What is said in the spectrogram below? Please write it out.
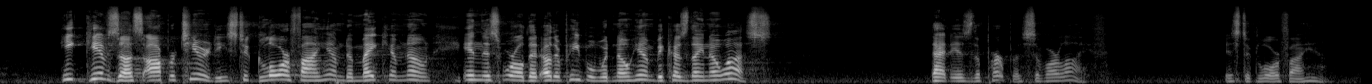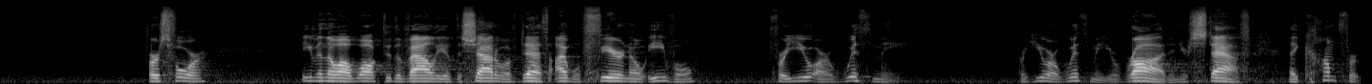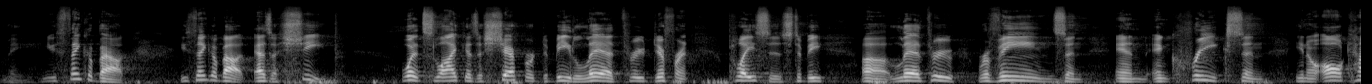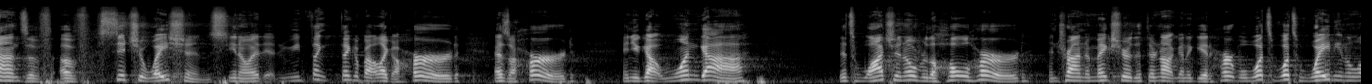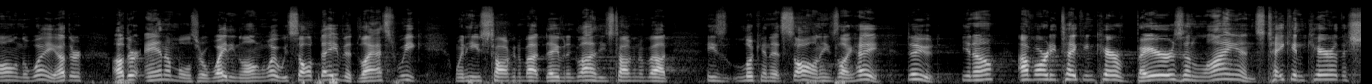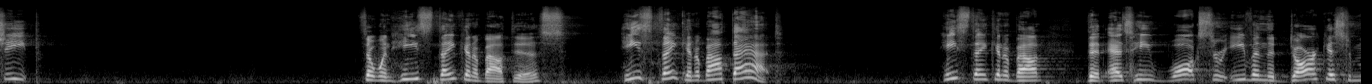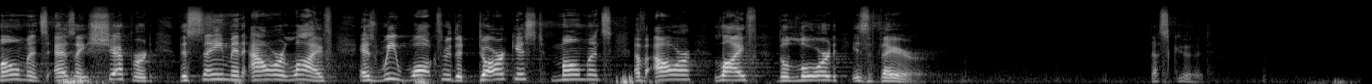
He gives us opportunities to glorify Him, to make Him known in this world that other people would know Him because they know us. That is the purpose of our life, is to glorify Him. Verse 4 even though I walk through the valley of the shadow of death, I will fear no evil, for you are with me. For you are with me. Your rod and your staff, they comfort me. And you think about, you think about as a sheep, what it's like as a shepherd to be led through different places, to be uh, led through ravines and, and, and creeks and you know all kinds of, of situations. You know, it, it, you think, think about like a herd as a herd, and you got one guy that's watching over the whole herd and trying to make sure that they're not going to get hurt. Well, what's, what's waiting along the way? Other, other animals are waiting along the way. We saw David last week when he's talking about David and Goliath. He's talking about, he's looking at Saul and he's like, hey, dude, you know, I've already taken care of bears and lions, taken care of the sheep. So when he's thinking about this, He's thinking about that. He's thinking about that as he walks through even the darkest moments as a shepherd, the same in our life, as we walk through the darkest moments of our life, the Lord is there. That's good.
